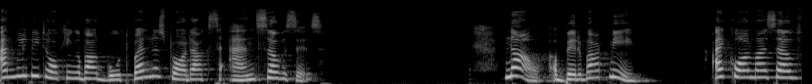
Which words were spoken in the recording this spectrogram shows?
and we'll be talking about both wellness products and services. Now, a bit about me. I call myself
